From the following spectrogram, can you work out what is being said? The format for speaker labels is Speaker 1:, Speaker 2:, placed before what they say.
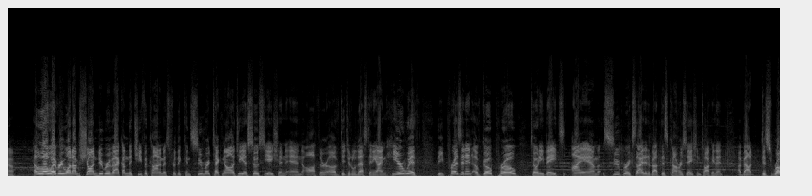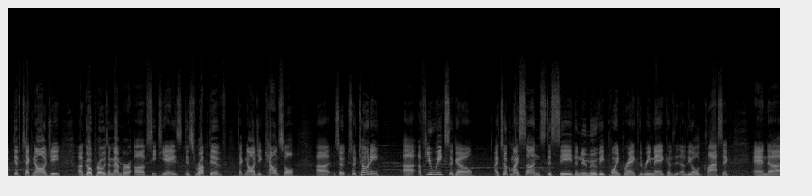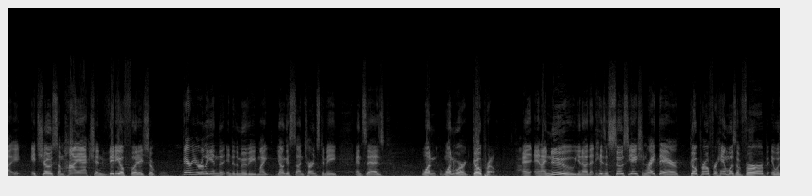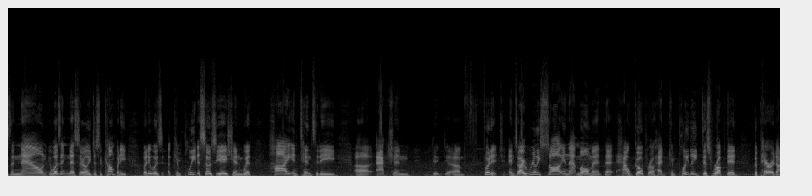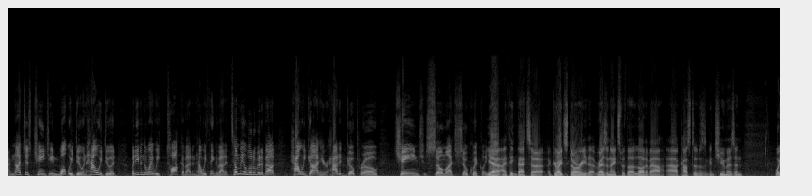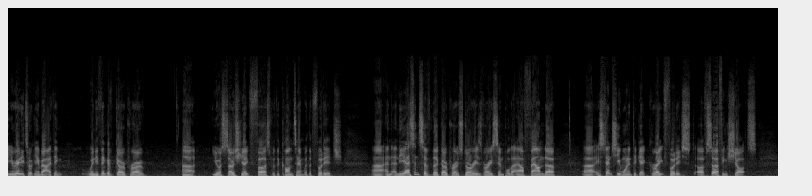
Speaker 1: Yeah.
Speaker 2: Hello, everyone. I'm Shawn DuBravac. I'm the chief economist for the Consumer Technology Association and author of Digital Destiny. I'm here with the president of GoPro, Tony Bates. I am super excited about this conversation, talking about disruptive technology. Uh, GoPro is a member of CTA's Disruptive Technology Council. Uh, so, so, Tony, uh, a few weeks ago, I took my sons to see the new movie Point Break, the remake of the, of the old classic, and uh, it, it, shows some high action video footage. So very early in the into the movie, my youngest son turns to me and says, "One one word, GoPro," and, and I knew, you know, that his association right there. GoPro for him was a verb, it was a noun, it wasn't necessarily just a company, but it was a complete association with high intensity uh, action um, footage. And so I really saw in that moment that how GoPro had completely disrupted the paradigm, not just changing what we do and how we do it, but even the way we talk about it and how we think about it. Tell me a little bit about how we got here. How did GoPro change so much so quickly?
Speaker 1: Yeah, I think that's a, a great story that resonates with a lot of our, our customers and consumers. And what you're really talking about, I think, when you think of GoPro, uh, you associate first with the content, with the footage. Uh, and, and the essence of the GoPro story is very simple that our founder uh, essentially wanted to get great footage of surfing shots.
